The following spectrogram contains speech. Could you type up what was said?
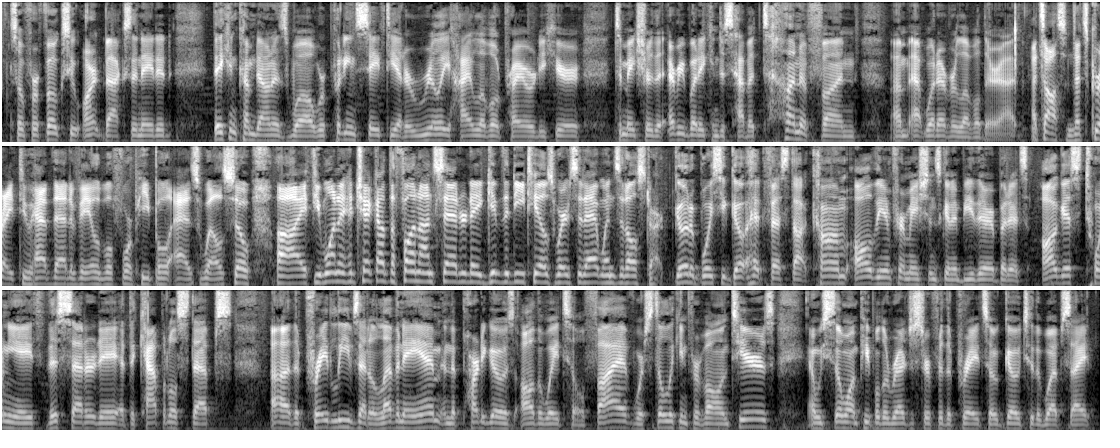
so for folks who aren't vaccinated, they can come down as well. We're putting safety at a really high level of priority here to make sure that everybody can just have a ton of fun um, at whatever level they're at. That's awesome. That's great to have that available for people as well. So uh, if you want to check out the fun on Saturday, give the details. Where's it at? When's it all start? Go to BoiseGoatHeadFest.com. All the information is going to be there, but it's August 28th, this Saturday at the Capitol Steps. Uh, the parade leaves at 11 a.m. and the party goes all the way till 5. We're still looking for volunteers and we still want people to register for the parade, so go to the website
